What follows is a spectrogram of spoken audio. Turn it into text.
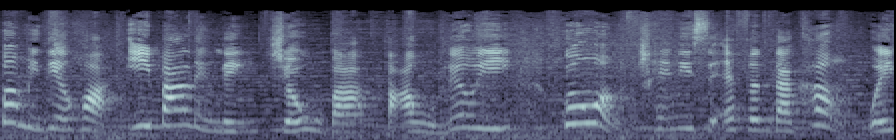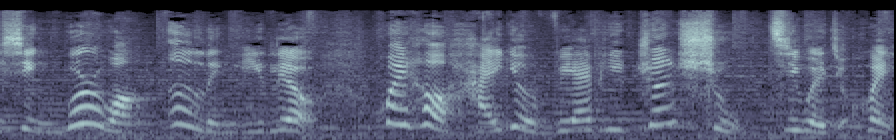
报名电话一八零零九五八八五六一，官网 ChineseFN.com，微信沃尔王二零一六，会后还有 VIP 专属鸡尾酒会。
